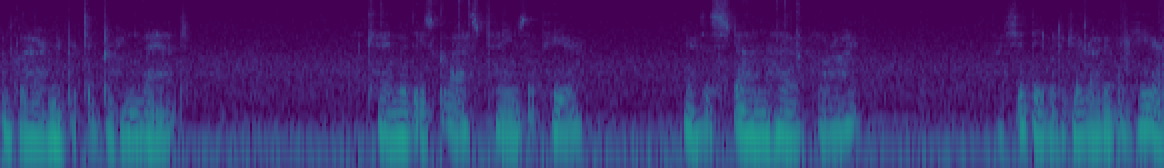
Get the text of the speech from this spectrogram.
I'm glad I remembered to bring that. Okay, move these glass panes up here. Here's a stone hoe, alright? I should be able to go right over here.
